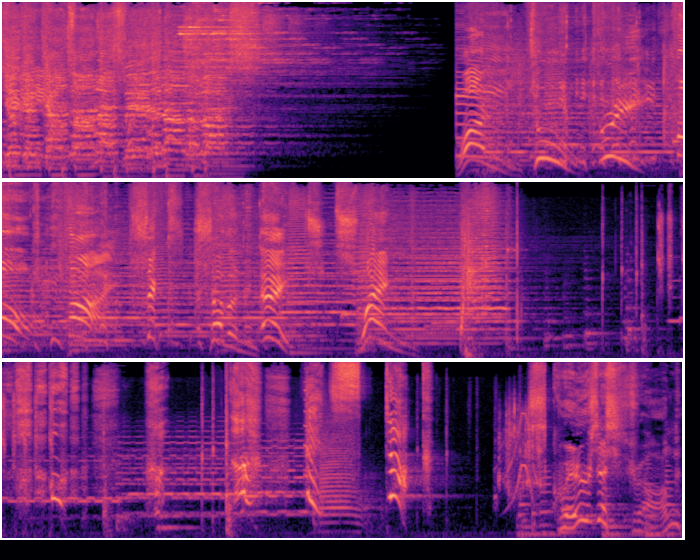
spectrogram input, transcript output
You can count on us with another box. One, two, three, four, five, six, seven, eight. Swing! it's stuck. Squares are strong.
